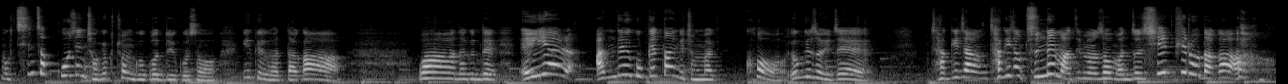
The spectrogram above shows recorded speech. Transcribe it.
막 진짜 꽂은 저격총 그거 들고서 이렇게 갔다가 와 나 근데 AR 안 들고 깼다는 게 정말 커. 여기서 이제 자기장 자기장 준내 맞으면서 완전 실피로다가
